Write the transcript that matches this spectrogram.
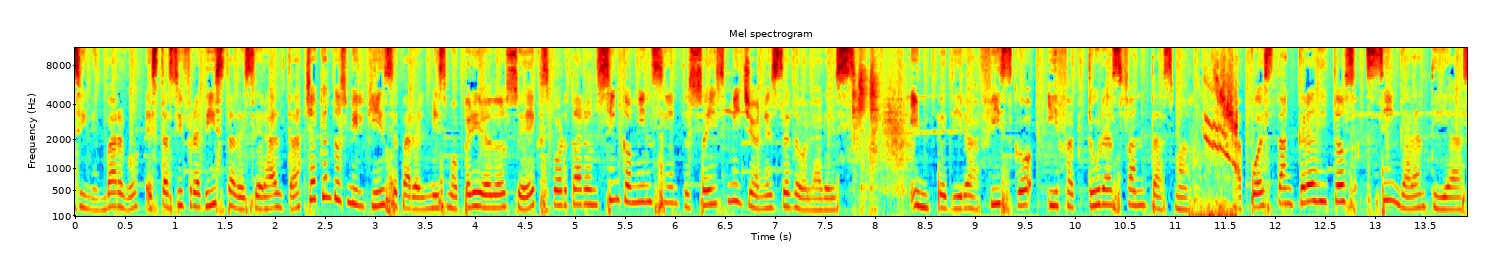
Sin embargo, esta cifra dista de ser alta, ya que en 2015 para el mismo periodo se exportaron 5.106 millones de dólares. Impedirá fisco y facturas fantasma. Apuestan créditos sin garantías.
